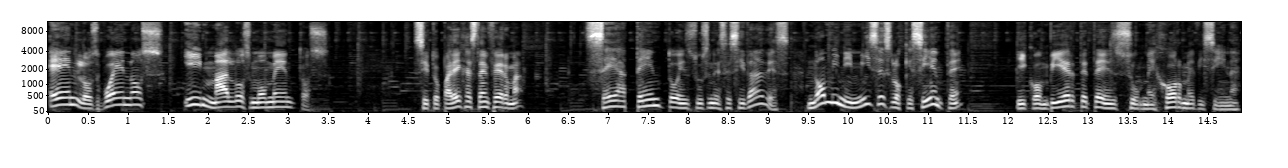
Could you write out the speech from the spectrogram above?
en los buenos y malos momentos. Si tu pareja está enferma, Sé atento en sus necesidades. No minimices lo que siente y conviértete en su mejor medicina.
